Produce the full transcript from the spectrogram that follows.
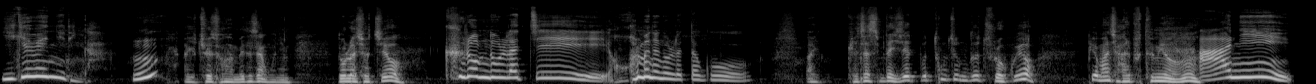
이게 웬일인가? 응? 아유, 죄송합니다, 장모님. 놀라셨죠? 그럼 놀랐지. 얼마나 놀랐다고. 아이, 괜찮습니다. 이제 뭐 통증도 줄었고요. 뼈만 잘 붙으면 아니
